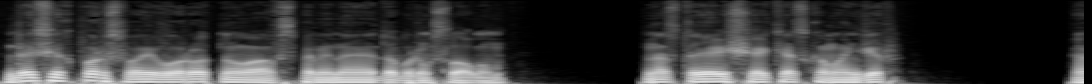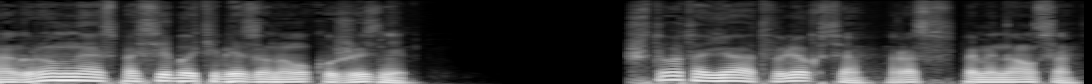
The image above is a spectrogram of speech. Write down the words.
До сих пор своего ротного вспоминаю добрым словом. Настоящий отец-командир. Огромное спасибо тебе за науку жизни. Что-то я отвлекся, раз вспоминался.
